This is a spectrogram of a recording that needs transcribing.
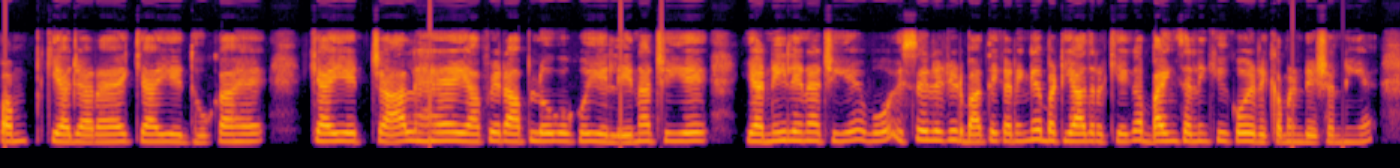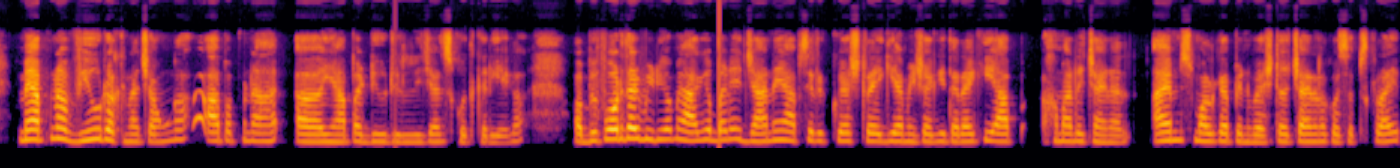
पंप किया जा रहा है? क्या ये धोखा है? क्या ये चाल है? या फिर आप लोगों को ये लेना चाहिए या नहीं लेना चाहिए? वो इससे रिलेटेड बातें करेंगे, बट याद रखिएगा बाइंग सेलिंग की कोई रिकमेंडेशन नहीं है। मैं अपना व्यू रखना चाहूँगा। आप अपना यहाँ पर ड्यू डिलीजेंस खुद करिएगा। और बिफोर दैट वीडियो में आगे बढ़े, जाने, आपसे रिक्वेस्ट रहेगी हमेशा की तरह कि आप हमारे channel I am small cap investor channel को सब्सक्राइब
